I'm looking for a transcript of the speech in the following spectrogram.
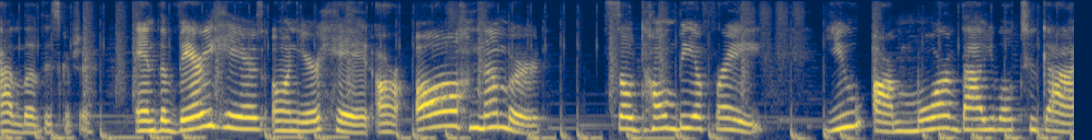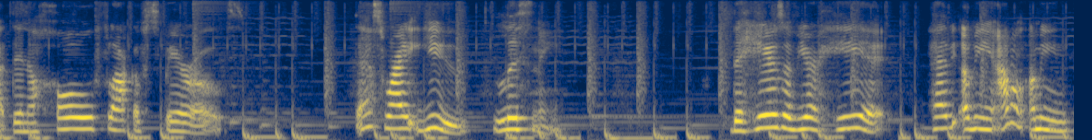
I love this scripture. And the very hairs on your head are all numbered. So don't be afraid. You are more valuable to God than a whole flock of sparrows. That's right, you listening. The hairs of your head. Have I mean, I don't I mean,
